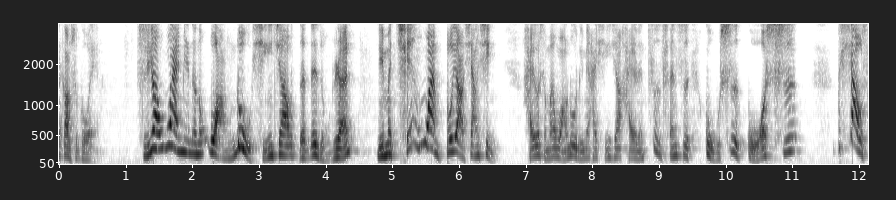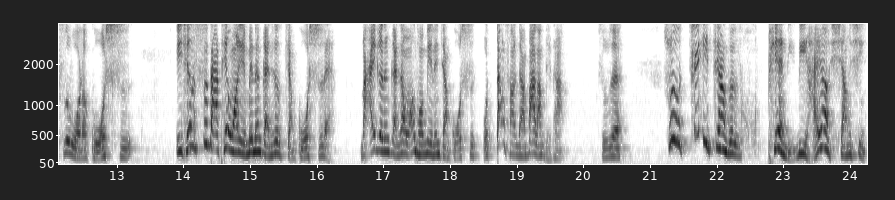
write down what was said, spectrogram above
告诉各位，只要外面那种网络行销的那种人，你们千万不要相信。还有什么网络里面还行销，还有人自称是股市国师，笑死我了，国师。以前的四大天王也没人敢就是讲国师嘞，哪一个人敢在王彤面前讲国师？我当场两巴掌给他，是不是？所以这这样的骗你，你还要相信？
